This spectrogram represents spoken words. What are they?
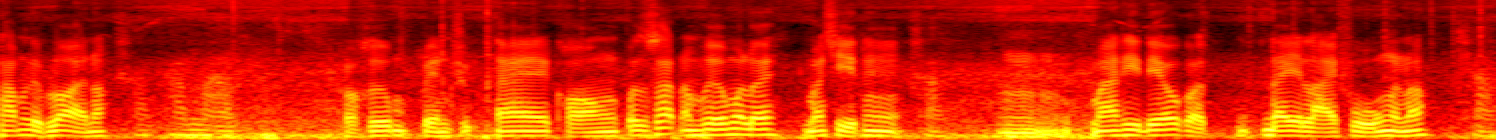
ทำเรียบร้อยเนาะครับทำมาครับก็คือเป็นไอของปศุสัตว์อำเภอมาเลย มาฉีดให้ครับอืมมาทีเดียวก็ได้หลายฝูงอะเนาะครับ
